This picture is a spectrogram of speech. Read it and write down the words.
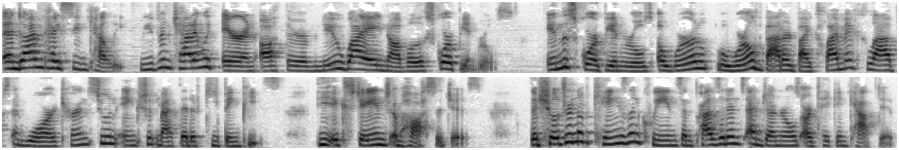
And I'm Kaisine Kelly. We've been chatting with Erin, author of new YA novel The Scorpion Rules. In The Scorpion Rules, a world, a world battered by climate collapse and war turns to an ancient method of keeping peace the exchange of hostages. The children of kings and queens and presidents and generals are taken captive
